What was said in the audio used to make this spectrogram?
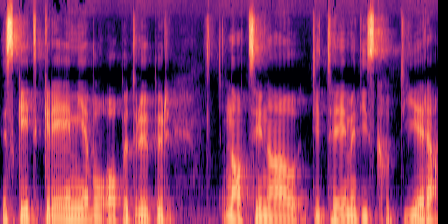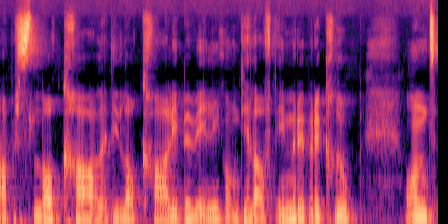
Es gibt Gremien, die oben drüber national die Themen diskutieren, aber das Lokale, die lokale Bewilligung, die läuft immer über einen Club. Und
